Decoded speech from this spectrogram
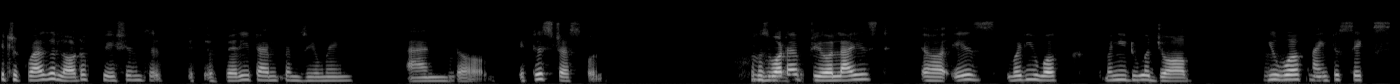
it requires a lot of patience it, it's very time consuming and uh, it is stressful because what Hmm. i've realized uh, is when you work when you do a job you Hmm. work 9 to 6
